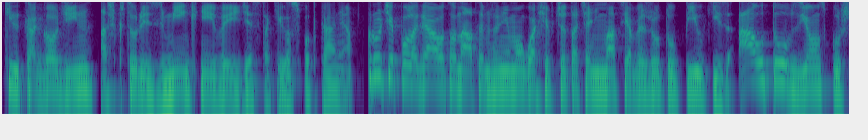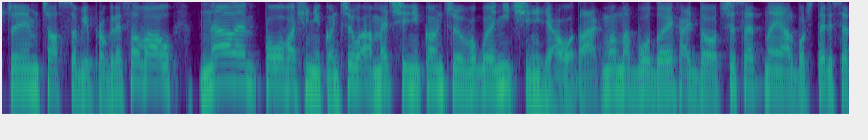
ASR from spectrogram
kilka godzin, aż któryś zmięknie i wyjdzie z takiego spotkania. W skrócie polegało to na tym, że nie mogła się wczytać animacja wyrzutu piłki z autu, w związku z czym czas sobie progresował, no ale połowa się nie kończyła, mecz się nie kończył, w ogóle nic się nie działo, tak? Można było dojechać do 300 albo 400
